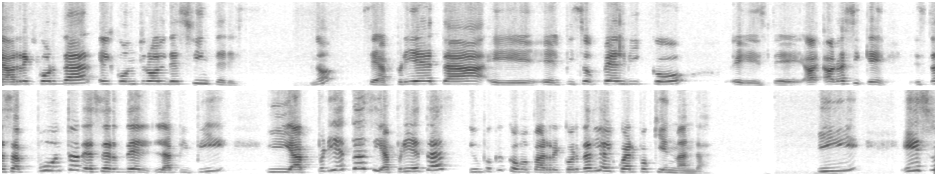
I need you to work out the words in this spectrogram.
a recordar el control de esfínteres, ¿no? Se aprieta eh, el piso pélvico, este, ahora sí que estás a punto de hacer de la pipí y aprietas y aprietas y un poco como para recordarle al cuerpo quién manda. Y eso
